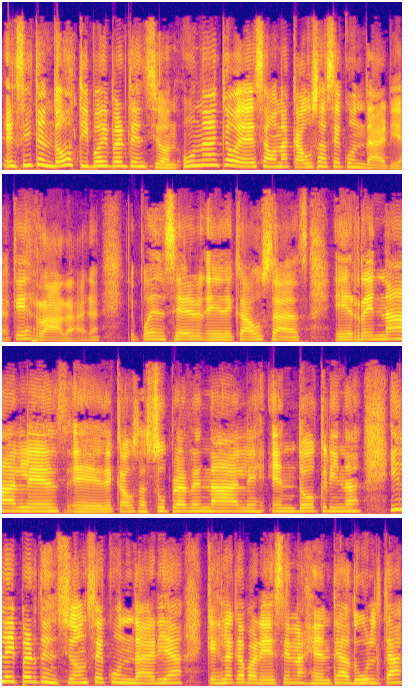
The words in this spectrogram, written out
Existen dos tipos de hipertensión. Una que obedece a una causa secundaria, que es rara, que pueden ser eh, de causas eh, renales, eh, de causas suprarrenales, endocrinas, y la hipertensión secundaria, que es la que aparece en la gente adulta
